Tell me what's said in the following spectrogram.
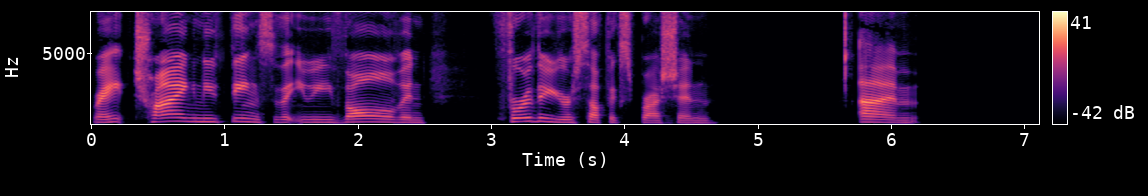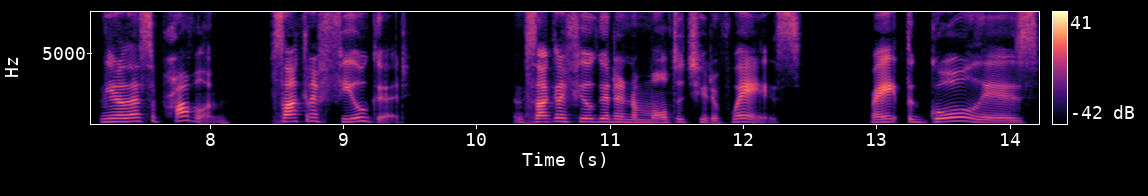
right? Trying new things so that you evolve and further your self expression. Um, you know, that's a problem. It's not going to feel good. It's not going to feel good in a multitude of ways, right? The goal is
